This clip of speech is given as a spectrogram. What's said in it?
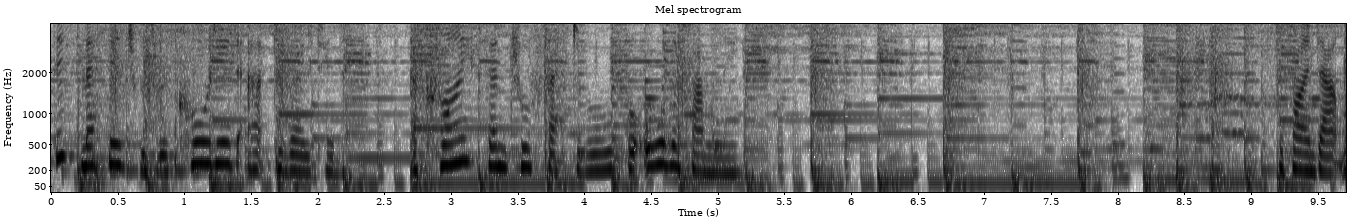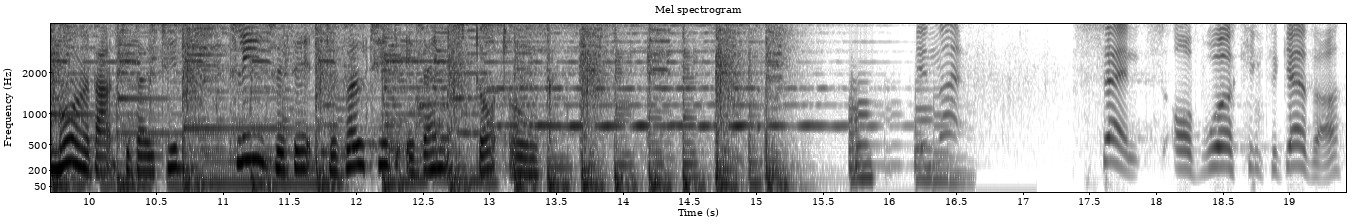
This message was recorded at Devoted, a Christ Central festival for all the family. To find out more about Devoted, please visit devotedevent.org. in that sense of working together,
